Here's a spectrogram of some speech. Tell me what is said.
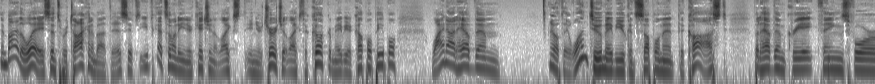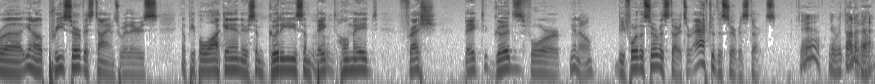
And by the way, since we're talking about this, if you've got somebody in your kitchen that likes in your church that likes to cook, or maybe a couple people, why not have them? You know, if they want to, maybe you can supplement the cost, but have them create things for uh, you know pre-service times where there's you know people walk in, there's some goodies, some Mhm. baked homemade, fresh baked goods for you know before the service starts or after the service starts. yeah, never thought of that.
